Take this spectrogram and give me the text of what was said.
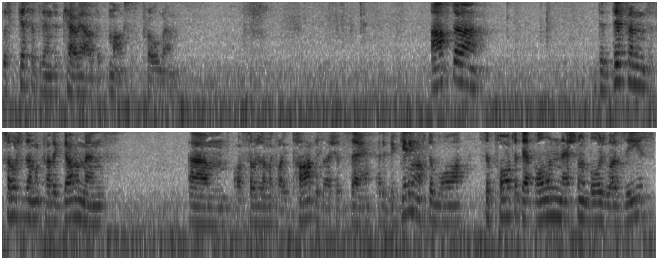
with discipline to carry out the Marxist program. After the different social democratic governments um, or social democratic parties, I should say, at the beginning of the war, supported their own national bourgeoisies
